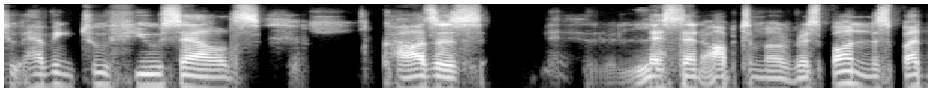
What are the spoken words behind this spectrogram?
to having too few cells causes less than optimal response, but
